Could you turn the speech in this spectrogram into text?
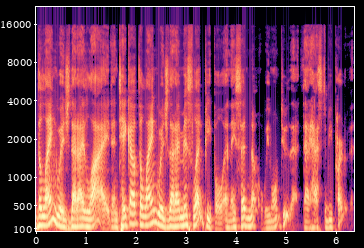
the language that I lied and take out the language that I misled people. And they said, no, we won't do that. That has to be part of it.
